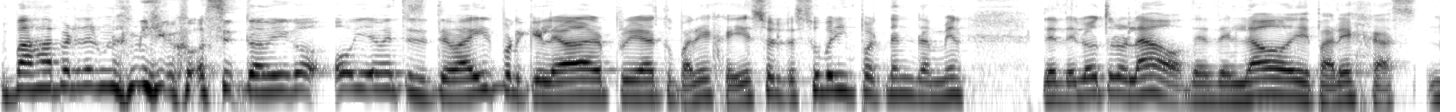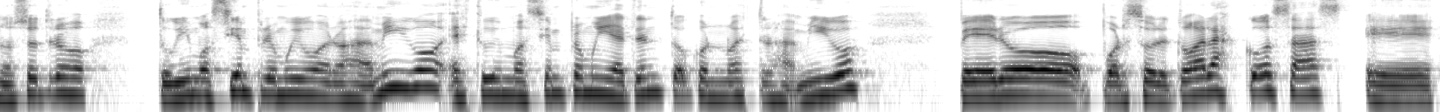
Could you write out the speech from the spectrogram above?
vas a perder un amigo. Si tu amigo obviamente se te va a ir porque le va a dar prioridad a tu pareja. Y eso es súper importante también desde el otro lado, desde el lado de parejas. Nosotros tuvimos siempre muy buenos amigos, estuvimos siempre muy atentos con nuestros amigos, pero por sobre todas las cosas, eh,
